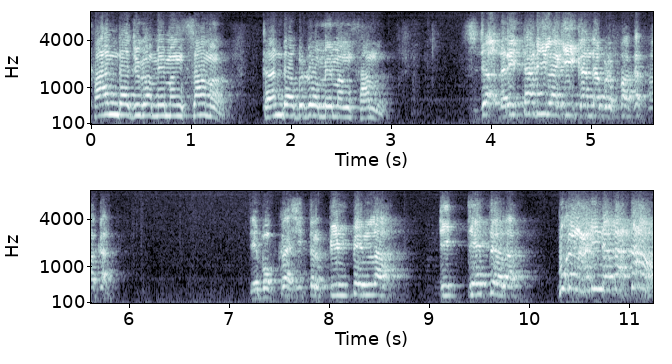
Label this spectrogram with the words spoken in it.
Kanda juga memang sama. Kanda berdua memang sama. Sejak dari tadi lagi kanda berfakat-fakat. Demokrasi terpimpinlah, diktatorlah. Bukan Adinda tak tahu.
